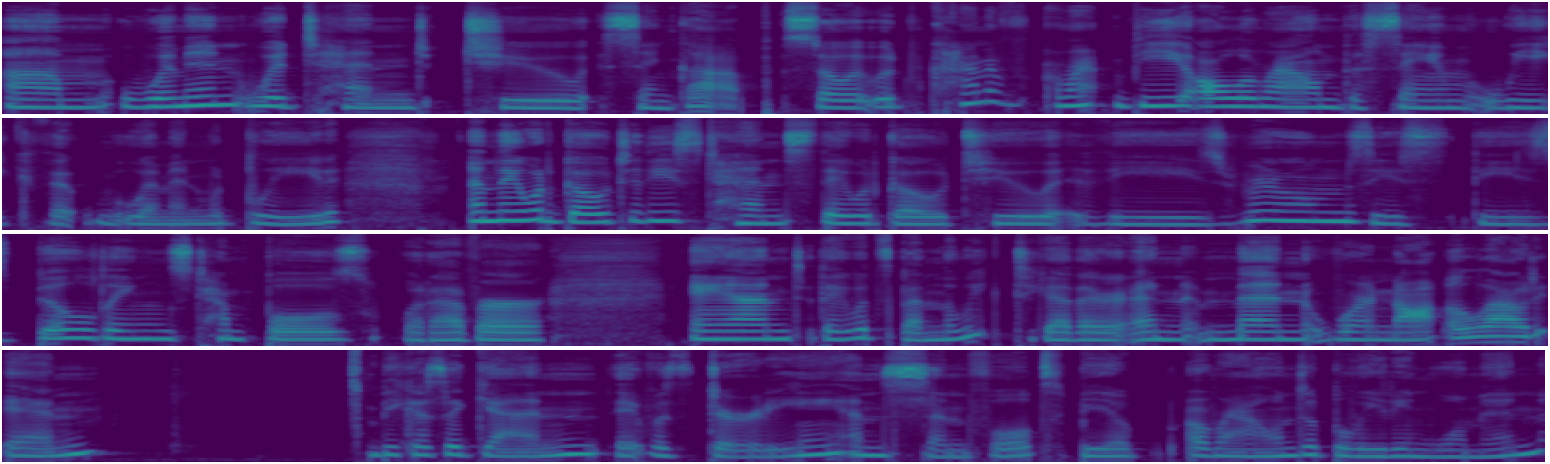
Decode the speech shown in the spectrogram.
um, women would tend to sync up. So it would kind of be all around the same week that women would bleed. And they would go to these tents, they would go to these rooms, these these buildings, temples, whatever, and they would spend the week together and men were not allowed in because again, it was dirty and sinful to be a, around a bleeding woman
